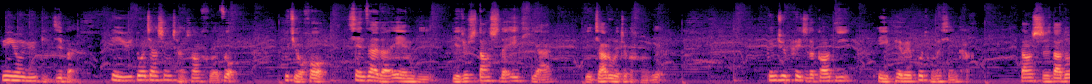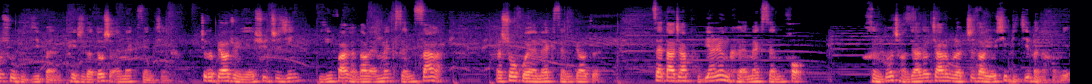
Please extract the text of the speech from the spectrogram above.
运用于笔记本，并与多家生产商合作。不久后，现在的 AMD，也就是当时的 ATI，也加入了这个行列。根据配置的高低，可以配备不同的显卡。当时大多数笔记本配置的都是 MXM 显卡，这个标准延续至今，已经发展到了 MXM 三了。那说回 MXM 标准，在大家普遍认可 MXM 后，很多厂家都加入了制造游戏笔记本的行列，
